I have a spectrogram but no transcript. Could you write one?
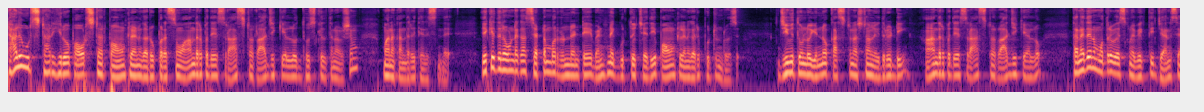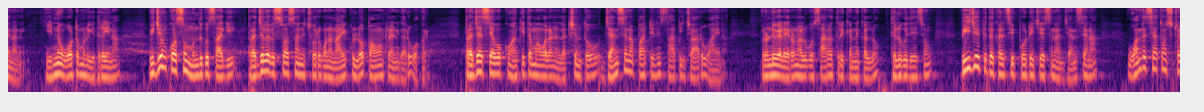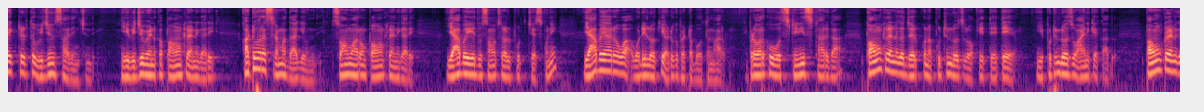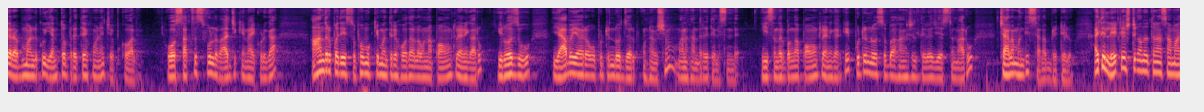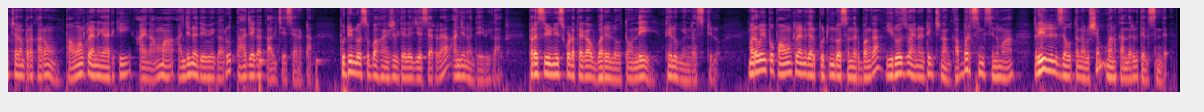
Tollywood star hero power star Pawan Kalyan garu ప్రస్తుతం ఆంధ్రప్రదేశ్ రాష్ట్ర రాజకీయాల్లో దూసుకెళ్తున్న విషయం మనకందరికీ తెలిసిందే. ఇక ఉండగా సెప్టెంబర్ రెండంటే వెంటనే గుర్తొచ్చేది పవన్ కళ్యాణ్ గారి పుట్టినరోజు. జీవితంలో ఎన్నో కష్ట నష్టాలను ఎదురెడ్డి ఆంధ్రప్రదేశ్ రాష్ట్ర రాజకీయాల్లో తనదైన ముద్ర వేసుకున్న వ్యక్తి జనసేనని ఎన్నో ఓటములు ఎదురైనా విజయం కోసం ముందుకు సాగి ప్రజల విశ్వాసాన్ని చూరగొన్న నాయకుల్లో పవన్ కళ్యాణ్ గారు ఒకరు. ప్రజాసేవకు అంకితం అవ్వాలనే లక్ష్యంతో జనసేన పార్టీని స్థాపించారు ఆయన. రెండు వేల ఇరవై నాలుగు సార్వత్రిక ఎన్నికల్లో తెలుగుదేశం బీజేపీతో కలిసి పోటీ చేసిన జనసేన వంద శాతం స్ట్రైక్ రేట్తో విజయం సాధించింది. ఈ విజయం వెనుక పవన్ కళ్యాణ్ గారి కఠోర శ్రమ దాగి ఉంది. సోమవారం పవన్ కళ్యాణ్ గారి యాభై ఐదు సంవత్సరాలు పూర్తి చేసుకుని యాభై ఆరవ ఒడిలోకి అడుగు పెట్టబోతున్నారు ఇప్పటివరకు ఓ స్టినీ స్టార్గా పవన్ కళ్యాణ్ గారు జరుపుకున్న పుట్టినరోజులు ఒక ఎత్తు అయితే ఈ పుట్టినరోజు ఆయనకే కాదు పవన్ కళ్యాణ్ గారి అభిమానులకు ఎంతో ప్రత్యేకమని చెప్పుకోవాలి. ఓ సక్సెస్ఫుల్ రాజకీయ నాయకుడిగా ఆంధ్రప్రదేశ్ ఉప ముఖ్యమంత్రి హోదాలో ఉన్న పవన్ కళ్యాణ్ గారు ఈరోజు యాభై ఆరవ పుట్టినరోజు జరుపుకుంటున్న విషయం మనకందరికీ తెలిసిందే. ఈ సందర్భంగా పవన్ కళ్యాణ్ గారికి పుట్టినరోజు శుభాకాంక్షలు తెలియజేస్తున్నారు చాలామంది సెలబ్రిటీలు. అయితే లేటెస్ట్గా అందుతున్న సమాచారం ప్రకారం పవన్ కళ్యాణ్ గారికి ఆయన అమ్మ అంజనాదేవి గారు తాజాగా కాల్ చేశారట. పుట్టినరోజు శుభాకాంక్షలు తెలియజేశారట అంజనాదేవి గారు. ప్రెస్ యూనిస్ కూడా తెగ వరెలవుతోంది తెలుగు ఇండస్ట్రీలో. మరోవైపు పవన్ కళ్యాణ్ గారి పుట్టినరోజు సందర్భంగా ఈరోజు ఆయన నటించిన Gabbar Singh cinema re release అవుతున్న విషయం మనకందరికీ తెలిసిందే.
